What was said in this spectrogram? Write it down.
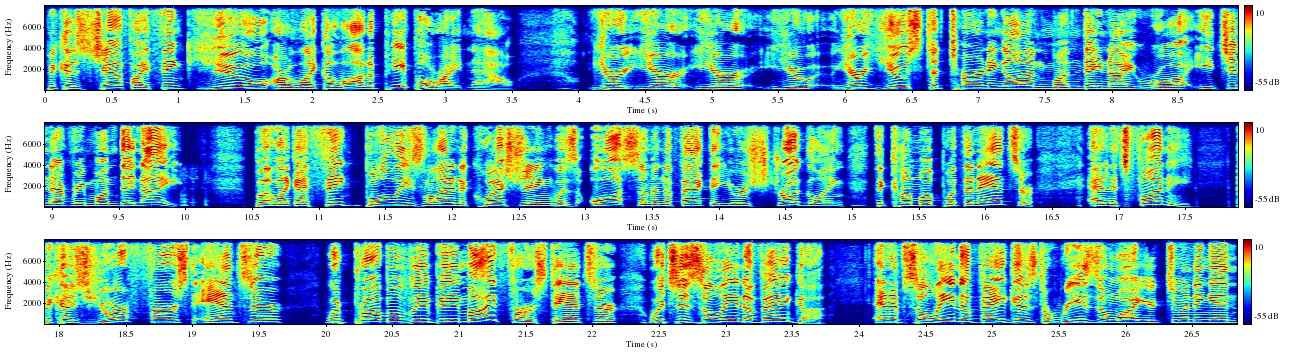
because Jeff I think you are like a lot of people right now you're you're you're you you're used to turning on Monday Night Raw each and every Monday night. But like I think Bully's line of questioning was awesome in the fact that you were struggling to come up with an answer. And it's funny because your first answer would probably be my first answer, which is Zelina Vega. And if Zelina Vega is the reason why you're tuning in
